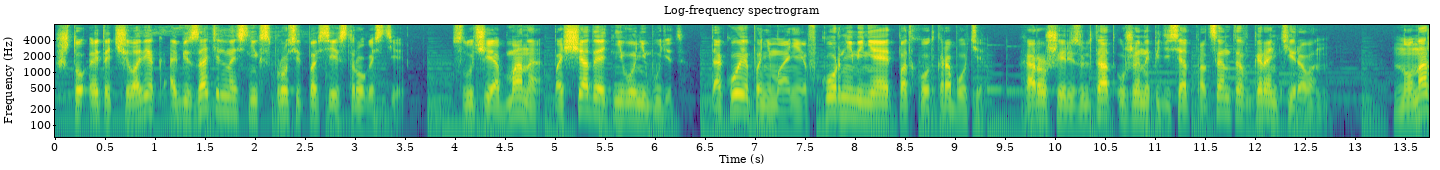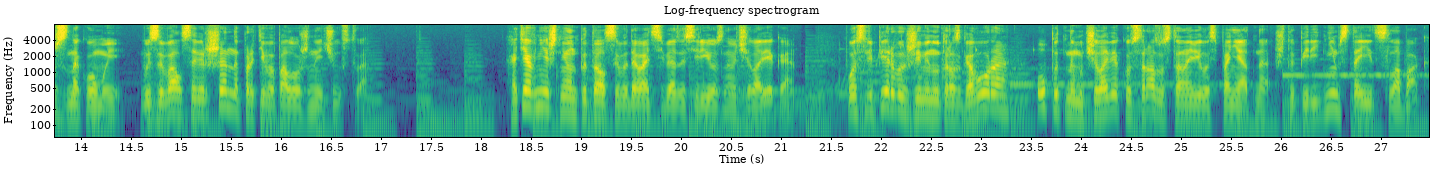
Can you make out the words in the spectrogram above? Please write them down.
что этот человек обязательно с них спросит по всей строгости. В случае обмана пощады от него не будет. Такое понимание в корне меняет подход к работе. Хороший результат уже на 50% гарантирован. Но наш знакомый вызывал совершенно противоположные чувства. Хотя внешне он пытался выдавать себя за серьезного человека, после первых же минут разговора опытному человеку сразу становилось понятно, что перед ним стоит слабак.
